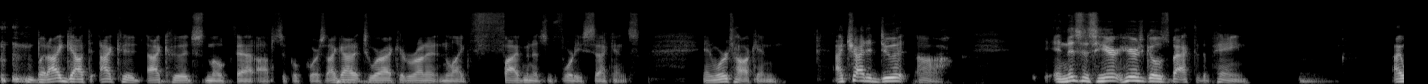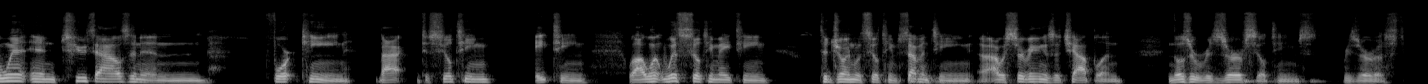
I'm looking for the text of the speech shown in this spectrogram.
but I got I could I could smoke that obstacle course. I got it to where I could run it in like five minutes and forty seconds, and we're talking. I tried to do it. Oh, and this is here here's goes back to the pain. I went in 2014 back to seal team 18 well i went with seal team 18 to join with seal team 17 uh, i was serving as a chaplain and those are reserve seal teams reservists.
